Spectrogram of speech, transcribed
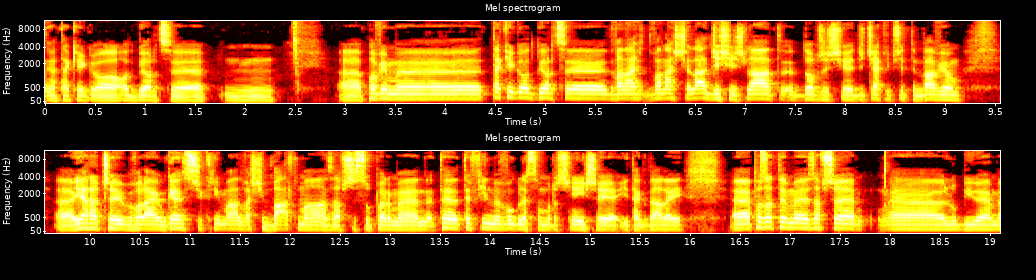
e, takiego odbiorcy mm, powiem, e, takiego odbiorcy 12, 12 lat, 10 lat, dobrze się dzieciaki przy tym bawią. E, ja raczej wolałem gęstszy klimat, właśnie Batman, zawsze Superman. Te, te filmy w ogóle są mroczniejsze i tak dalej. Poza tym zawsze e, lubiłem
